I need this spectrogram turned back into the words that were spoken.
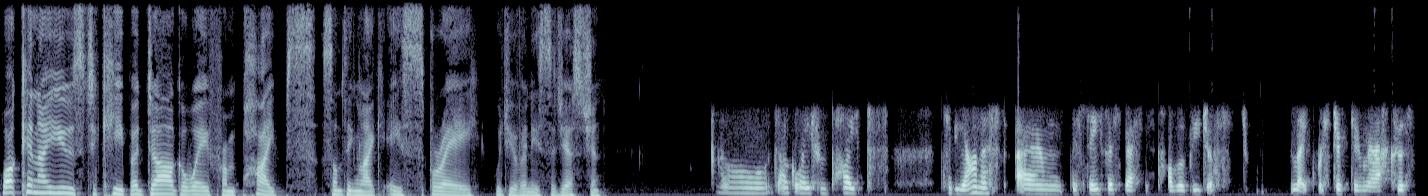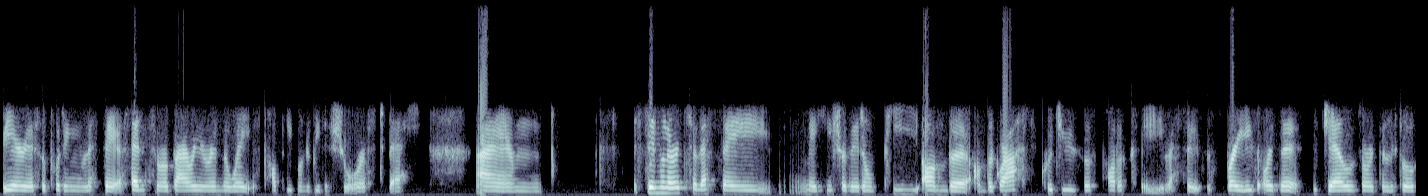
What can I use to keep a dog away from pipes? Something like a spray. Would you have any suggestion? Oh, dog away from pipes. To be honest, um, the safest bet is probably just like restricting their access to the area. So putting, let's say, a fence or a barrier in the way is probably going to be the surest bet. Um, similar to let's say making sure they don't pee on the on the grass could use those products the let's say the sprays or the, the gels or the little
